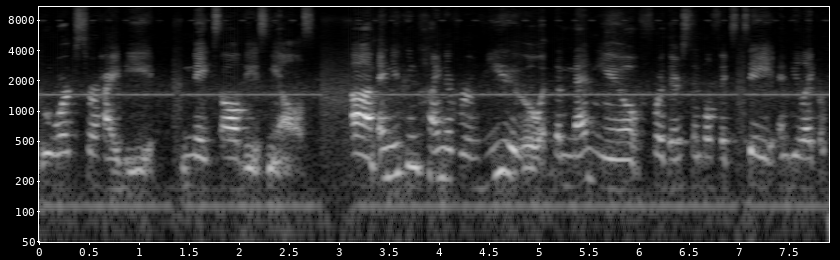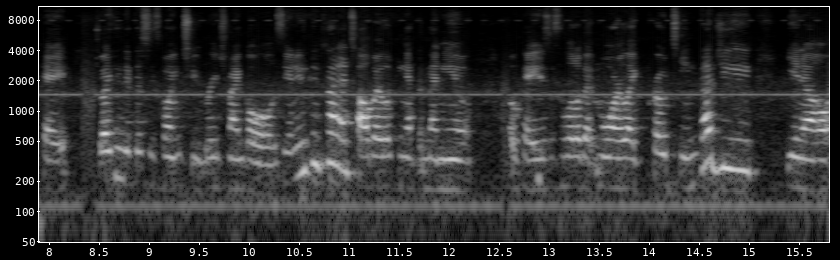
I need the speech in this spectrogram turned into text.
who works for Hy-Vee makes all these meals. Um, and you can kind of review the menu for their simple fixed date and be like okay do i think that this is going to reach my goals? You know you can kind of tell by looking at the menu okay is this a little bit more like protein veggie you know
